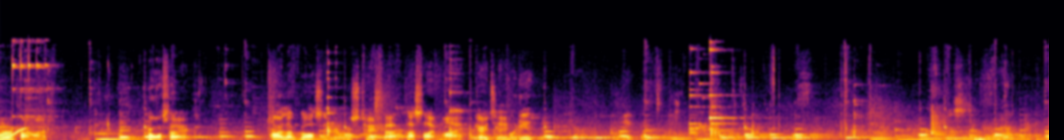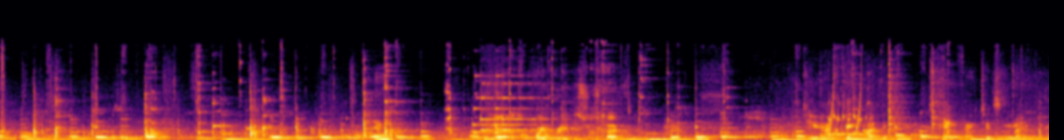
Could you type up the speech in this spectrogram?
Oh, quite nice. But also, I love glass noodles, to be fair. That's like my go-to. What do you Yeah, it's probably really disrespectful. Do you have to like this? You have to take photos of it.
